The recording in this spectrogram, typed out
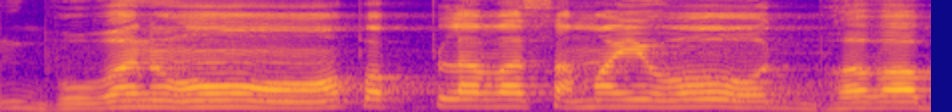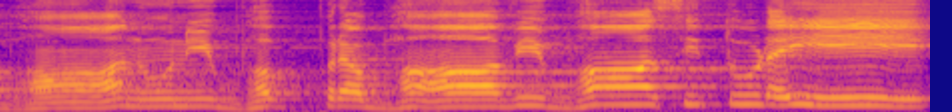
భువనోపప్లవ సమయోద్భవ భానుని భప్రభావిభాసితుడై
